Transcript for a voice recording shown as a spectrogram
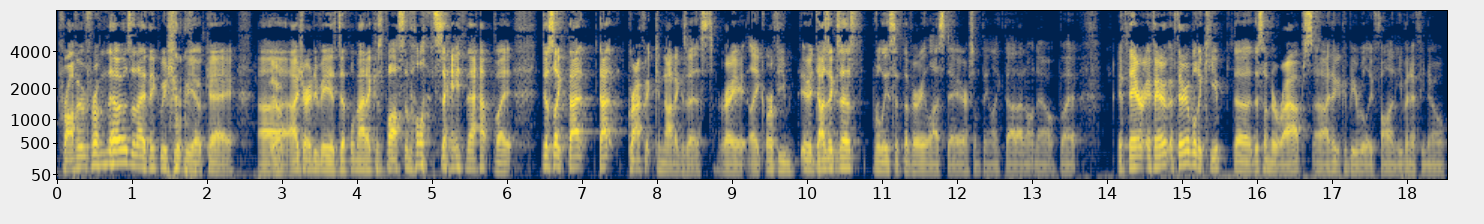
profit from those. And I think we should be okay. Uh, Yeah. I tried to be as diplomatic as possible in saying that, but just like that, that graphic cannot exist, right? Like, or if you if it does exist, release it the very last day or something like that. I don't know, but if they're if they're if they're able to keep the this under wraps, uh, I think it could be really fun, even if you know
